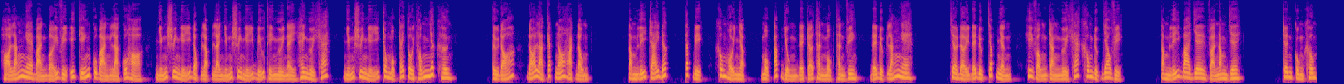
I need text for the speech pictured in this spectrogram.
họ lắng nghe bạn bởi vì ý kiến của bạn là của họ, những suy nghĩ độc lập là những suy nghĩ biểu thị người này hay người khác, những suy nghĩ trong một cái tôi thống nhất hơn. Từ đó, đó là cách nó hoạt động. Tâm lý trái đất, tách biệt, không hội nhập, một áp dụng để trở thành một thành viên, để được lắng nghe. Chờ đợi để được chấp nhận, hy vọng rằng người khác không được giao việc. Tâm lý 3D và 5D. Trên cùng không?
